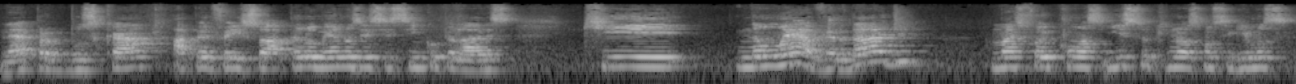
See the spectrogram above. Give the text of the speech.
né, para buscar aperfeiçoar pelo menos esses cinco pilares que não é a verdade, mas foi com isso que nós conseguimos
